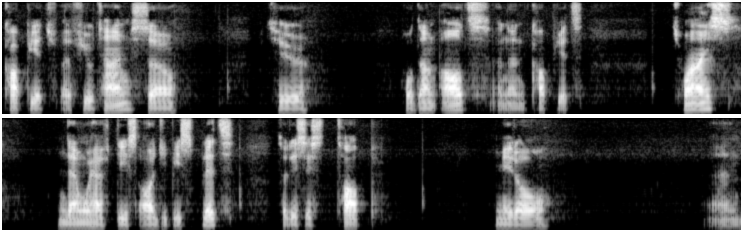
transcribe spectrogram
copy it a few times. So to hold down alt and then copy it twice. And then we have these RGB split. so this is top middle and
